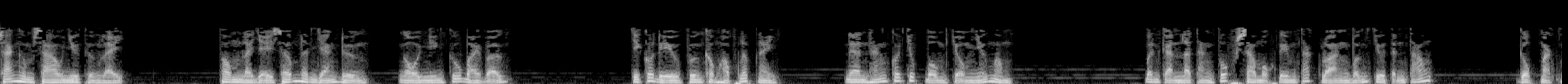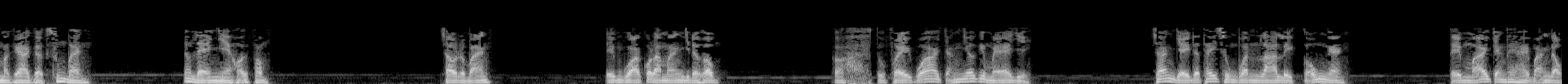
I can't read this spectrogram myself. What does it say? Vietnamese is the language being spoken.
Sáng hôm sau như thường lệ, Phong lại dậy sớm lên giảng đường, ngồi nghiên cứu bài vở. Chỉ có điều Phương không học lớp này, nên hắn có chút bồn chồn nhớ mong. Bên cạnh là thằng Phúc sau một đêm tác loạn vẫn chưa tỉnh táo, gục mặt mà gà gật xuống bàn. Nó lè nhẹ hỏi Phong. Sao rồi bạn? Đêm qua có làm ăn gì được không? À, tôi phê quá chẳng nhớ cái mẹ gì. Sáng dậy đã thấy xung quanh la liệt ngổn ngang. Tìm mãi chẳng thấy hai bạn đâu.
